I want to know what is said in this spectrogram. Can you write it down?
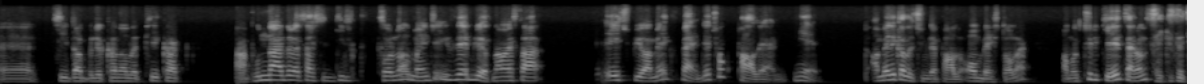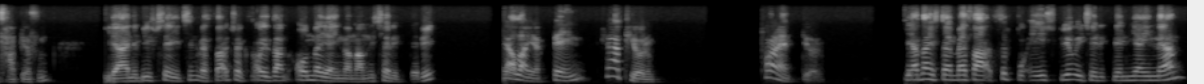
e, CW kanalı Peacock bunlarda mesela işte dil sorunu olmayınca izleyebiliyorsun ama mesela HBO Max bence çok pahalı yani. Niye? Amerikalı için de pahalı 15 dolar. Ama Türkiye'ye sen onu 8'e çarpıyorsun. Yani bir şey için mesela çok o yüzden onunla yayınlanan içerikleri yalan yok. Ben şey yapıyorum. Torrent diyorum. Ya da işte mesela sırf bu HBO içeriklerini yayınlayan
